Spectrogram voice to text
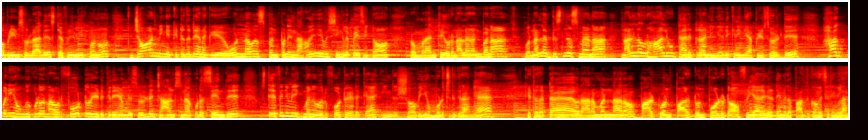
அப்படின்னு சொல்கிறாரு ஸ்டெஃபனி மீட் பண்ணோம் ஜான் நீங்கள் கிட்டத்தட்ட எனக்கு ஒன் ஹவர் ஸ்பெண்ட் பண்ணி நிறைய விஷயங்களை பேசிட்டோம். ரொம்ப நன்றி. ஒரு நல்ல நண்பனா ஒரு நல்ல பிஸ்னஸ் மேனாக நல்ல ஒரு ஹாலிவுட் டேரக்டராக நீங்கள் இருக்கிறீங்க அப்படின்னு சொல்லிட்டு ஹக் பண்ணி உங்கள் கூட நான் ஒரு ஃபோட்டோ எடுக்கிறேன் அப்படின்னு சொல்லிட்டு ஜான்சனா கூட சேர்ந்து ஸ்டெஃபினி மேக்மேன் ஒரு ஃபோட்டோ எடுக்க இந்த ஷோவையும் முடிச்சிருக்கிறாங்க. கிட்டத்தட்ட ஒரு அரை மணி நேரம் பார்ட் ஒன் பார்ட் ஒன் போட்டுட்டோம். ஃப்ரீயாக இருக்கிற டைம் இதை பார்த்துக்கோங்க சரிங்களா?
